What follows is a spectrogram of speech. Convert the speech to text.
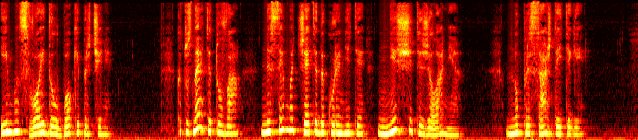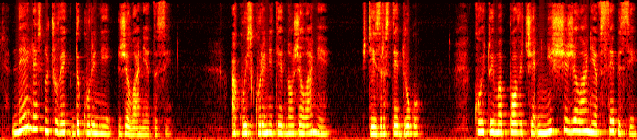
има свои дълбоки причини. Като знаете това, не се мъчете да корените низшите желания, но пресаждайте ги. Не е лесно човек да корени желанията си. Ако изкорените едно желание, ще израсте друго. Който има повече нисши желания в себе си,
